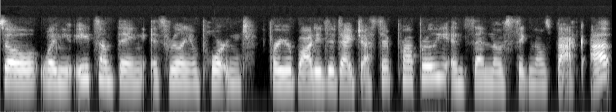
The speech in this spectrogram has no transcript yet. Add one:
So when you eat something, it's really important for your body to digest it properly and send those signals back up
